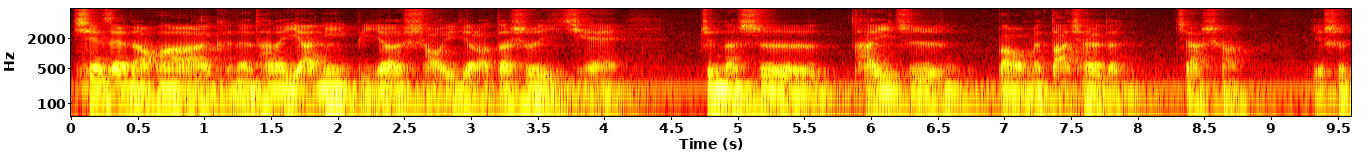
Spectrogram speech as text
现在的话，可能他的压力比较少一点了，但是以前真的是他一直把我们打下来的家商，也是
